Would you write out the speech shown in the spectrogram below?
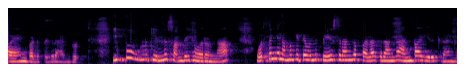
பயன்படுத்துகிற அன்பு. இப்போ உங்களுக்கு என்ன சந்தேகம் வரும்னா ஒருத்தங்க நம்மக்கிட்ட வந்து பேசுகிறாங்க பழகுறாங்க அன்பாக இருக்கிறாங்க.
